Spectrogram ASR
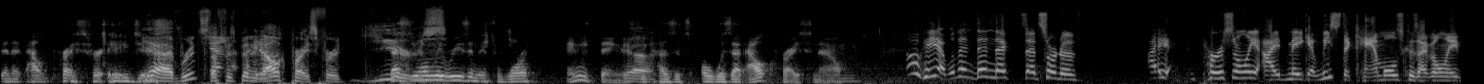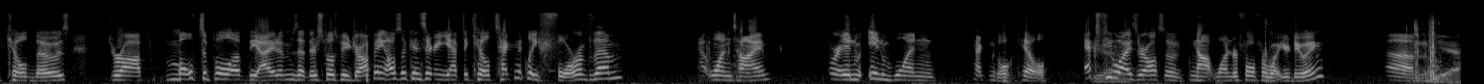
been at out price for ages. Yeah, rune stuff Yeah, has been I an know. alch price for years. That's the only reason it's worth anything is Yeah. because it's always at out price now. Okay, yeah. Well, then, then that that's sort of. I personally, I'd make at least the camels because I've only killed those. Drop multiple of the items that they're supposed to be dropping. Also, considering you have to kill technically four of them at one time, or in in one technical kill. XP Yeah. are also not wonderful for what you're doing. Um, Yeah.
